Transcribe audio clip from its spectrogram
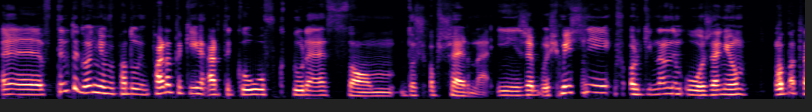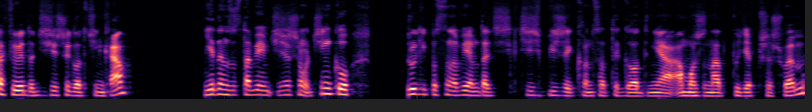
E, w tym tygodniu wypadło mi parę takich artykułów, które są dość obszerne i żeby śmieszniej, w oryginalnym ułożeniu oba trafiły do dzisiejszego odcinka. Jeden zostawiłem w dzisiejszym odcinku, drugi postanowiłem dać gdzieś bliżej końca tygodnia, a może nawet pójdzie w przyszłym.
